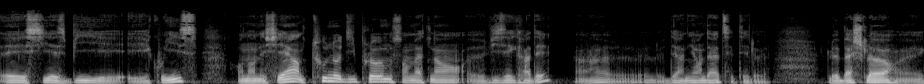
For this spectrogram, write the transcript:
et CSB et, et On en est fiers. Tous nos diplômes sont maintenant euh, visés gradés. Le dernier en date, c'était le, le bachelor euh,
